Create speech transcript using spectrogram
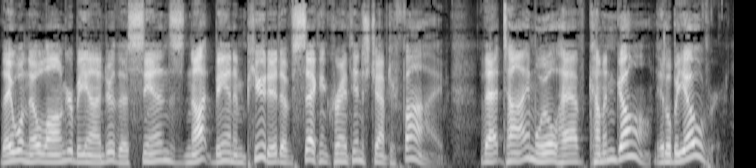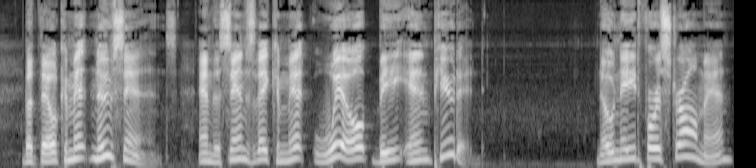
They will no longer be under the sins not being imputed of 2 Corinthians chapter 5. That time will have come and gone. It'll be over. But they'll commit new sins, and the sins they commit will be imputed. No need for a straw man,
